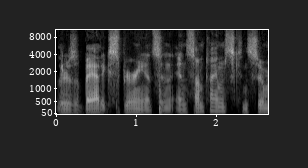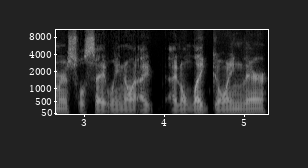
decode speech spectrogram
there's a bad experience and, and sometimes consumers will say well you know I, I don't like going there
